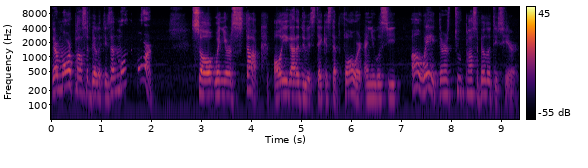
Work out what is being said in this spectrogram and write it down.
there are more possibilities and more and more. So when you're stuck, all you got to do is take a step forward and you will see, oh, wait, there are two possibilities here.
